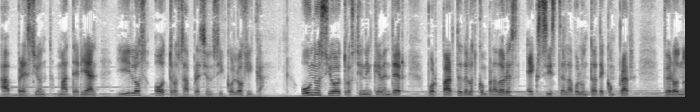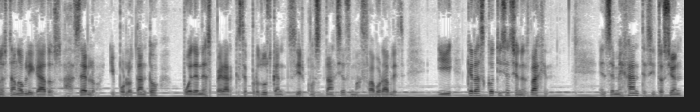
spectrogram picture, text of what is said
a presión material y los otros a presión psicológica. Unos y otros tienen que vender. Por parte de los compradores existe la voluntad de comprar, pero no están obligados a hacerlo y por lo tanto pueden esperar que se produzcan circunstancias más favorables y que las cotizaciones bajen. En semejante situación,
